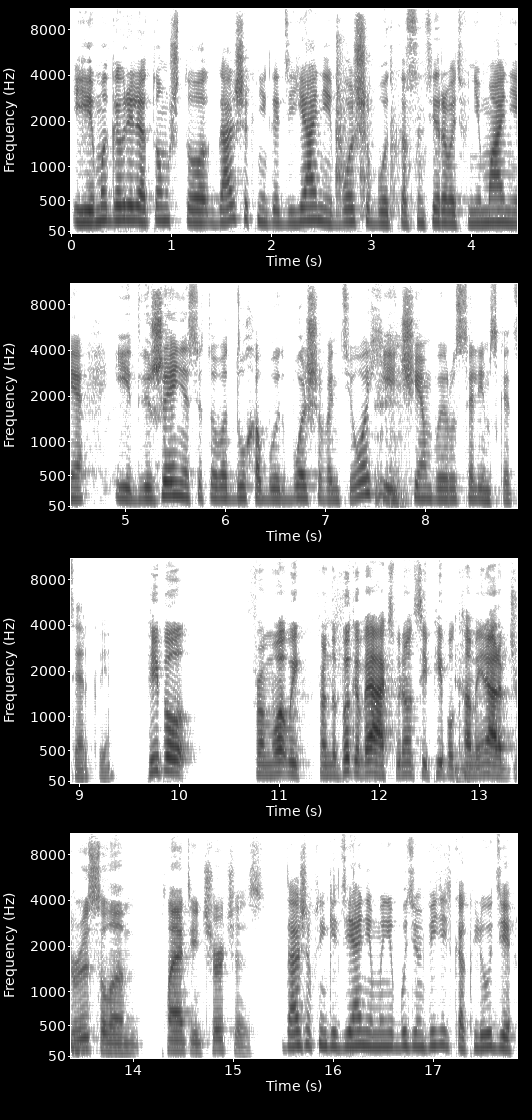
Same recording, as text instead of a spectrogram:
И мы говорили о том, что дальше книга Деяний больше будет концентрировать внимание, и движение Святого Духа будет больше в Антиохии, чем в Иерусалимской церкви. People, from what we, from the book of Acts, we don't see people coming out of Jerusalem planting churches. Дальше в книге Деяний мы не будем видеть, как люди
